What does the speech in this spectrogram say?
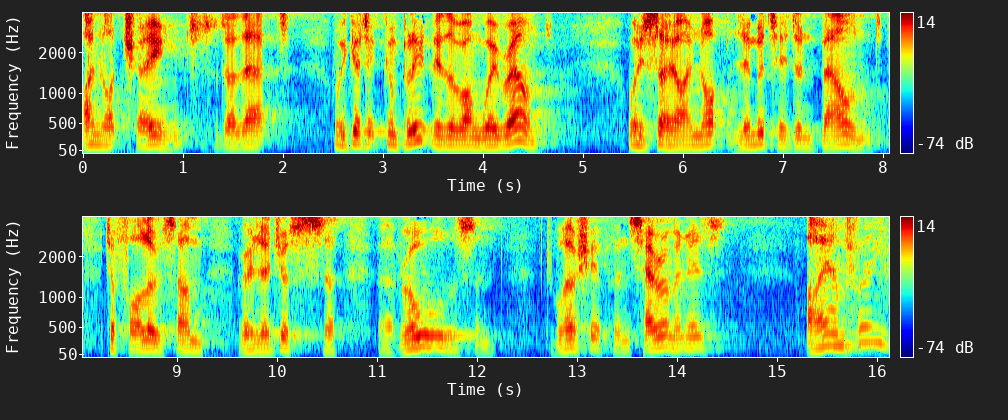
I'm not chained to that. We get it completely the wrong way round. We say, I'm not limited and bound to follow some religious uh, uh, rules and worship and ceremonies. I am free.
